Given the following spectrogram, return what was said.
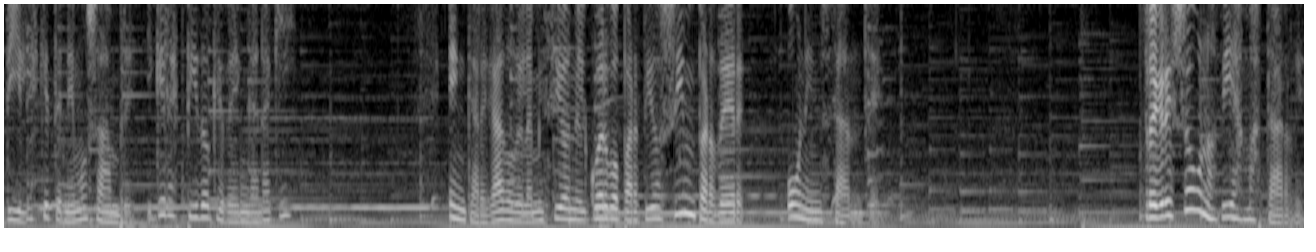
Diles que tenemos hambre y que les pido que vengan aquí. Encargado de la misión, el cuervo partió sin perder un instante. Regresó unos días más tarde.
